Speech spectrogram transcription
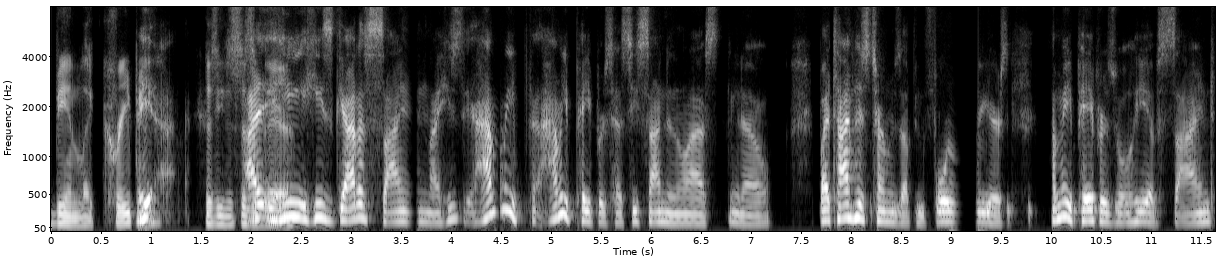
being like creepy because he just I he he's got to sign like he's how many how many papers has he signed in the last you know by the time his term is up in four years how many papers will he have signed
